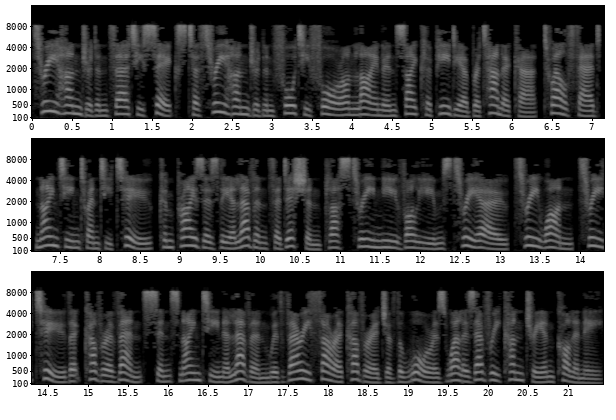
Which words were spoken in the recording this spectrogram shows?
336 to 344 online Encyclopædia Britannica 12th ed. 1922 comprises the 11th edition plus 3 new volumes 30, 31, 32 that cover events since 1911 with very thorough coverage of the war as well as every country and colony.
